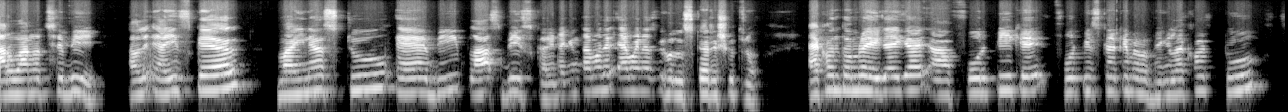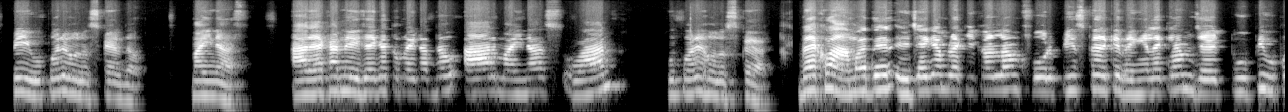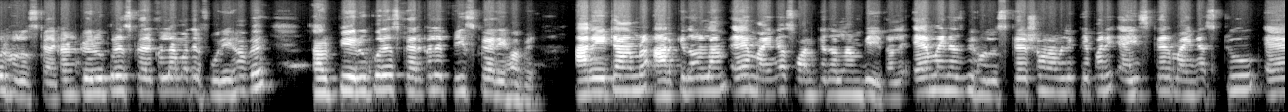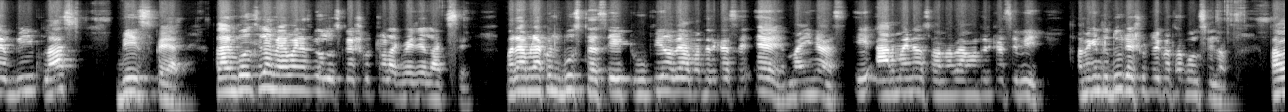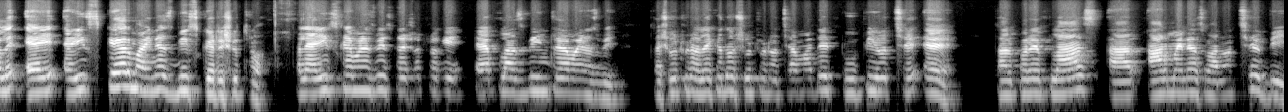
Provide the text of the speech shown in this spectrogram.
আর ওয়ান হচ্ছে বি তাহলে a square minus two a b plus b square. এটা কিন্তু আমাদের এ মাইনাস বি হোল স্কোয়ারের সূত্র। এখন তোমরা এই জায়গায় ফোর পি কে ফোর পি স্কোয়ারকে ভেঙে লেখো টু পি উপরে হোল স্কোয়ার দাও, মাইনাস। আর এখানে এই জায়গায় তোমরা এটা দাও আর মাইনাস ওয়ান উপরে হোল স্কোয়ার। দেখো, আমাদের এই জায়গায় আমরা কি করলাম? ফোর পি স্কোয়ারকে ভেঙে লিখলাম যে টু পি উপর হোল স্কোয়ার। কারণ পি এর উপরে স্কোয়ার করলে আমাদের ফোরই হবে, আর পি এর উপরে স্কোয়ার করলে পি স্কোয়ারই হবে। আর এটা আমরা আর কে ধরলাম এ মাইনাস ওয়ান কে ধরলাম বি তাহলে a minus b whole square সমান আমরা লিখতে পারি a square minus two a b plus b square তাহলে আমি বলছিলাম a minus b whole square সূত্র লাগবে যে লাগছে। মানে আমরা এখন বুঝতেছি এই টু পি হবে আমাদের কাছে এ মাইনাস এই আর মাইনাস ওয়ান হবে আমাদের কাছে বি আমি কিন্তু দুইটা সূত্রের কথা বলছিলাম। তাহলে a a square minus b স্কোয়ারের সূত্র। তাহলে এ স্কোয়ার মাইনাস বি স্কোয়ারের সূত্র কি? A plus b into a minus b তাই সূত্রটা লিখে দাও, সূত্রটা হচ্ছে আমাদের টু পি হচ্ছে এ তারপরে প্লাস আর আর মাইনাস ওয়ান হচ্ছে বি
